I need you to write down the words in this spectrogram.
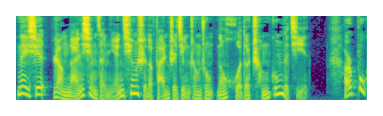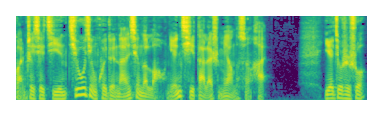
那些让男性在年轻时的繁殖竞争中能获得成功的基因，而不管这些基因究竟会对男性的老年期带来什么样的损害。也就是说，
